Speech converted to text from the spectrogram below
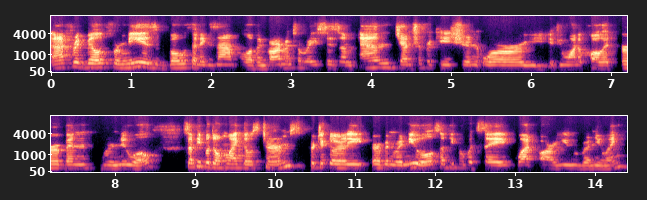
Africville for me is both an example of environmental racism and gentrification, or if you want to call it urban renewal. Some people don't like those terms, particularly urban renewal. Some people would say, what are you renewing?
